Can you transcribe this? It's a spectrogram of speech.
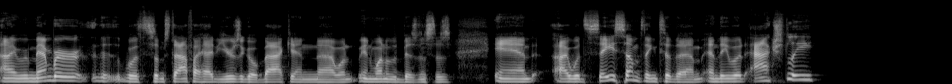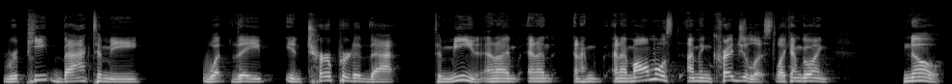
I remember th- with some staff I had years ago back in uh, when, in one of the businesses, and I would say something to them, and they would actually repeat back to me what they interpreted that to mean, and I'm and I'm and I'm and I'm almost I'm incredulous, like I'm going. No,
